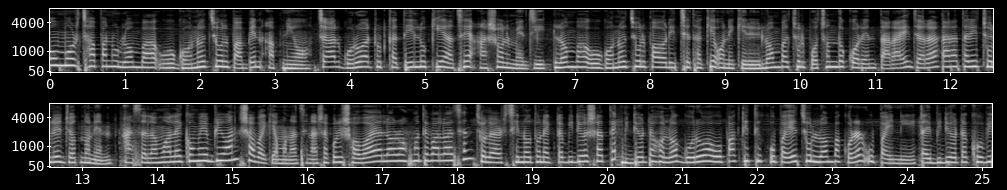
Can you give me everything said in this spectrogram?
কোমর ছাপানো লম্বা ও ঘন চুল পাবেন আপনিও। চার ঘরোয়া টুটকাতেই লুকিয়ে আছে আসল ম্যাজিক। লম্বা ও ঘন চুল পাওয়ার ইচ্ছে থাকে অনেকেরই লম্বা চুল পছন্দ করেন তারাই যারা তাড়াতাড়ি চুলের যত্ন নেন। আসসালামু আলাইকুম এভরিওয়ান, সবাই কেমন আছেন? আশা করি সবাই আল্লাহর রহমতে ভালো আছেন। চলে আসছি নতুন একটা ভিডিওর সাথে। ভিডিওটা হলো ঘরোয়া ও প্রাকৃতিক উপায়ে চুল লম্বা করার উপায় নিয়ে। তাই ভিডিওটা খুবই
